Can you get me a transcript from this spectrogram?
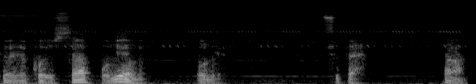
Şöyle koysak oluyor mu? Oluyor. Süper. Tamam.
